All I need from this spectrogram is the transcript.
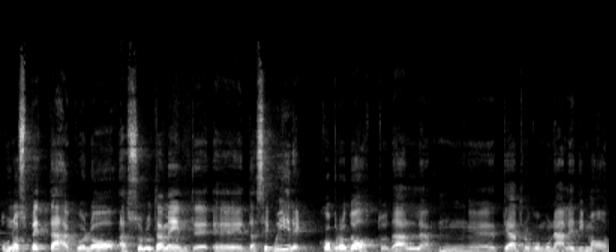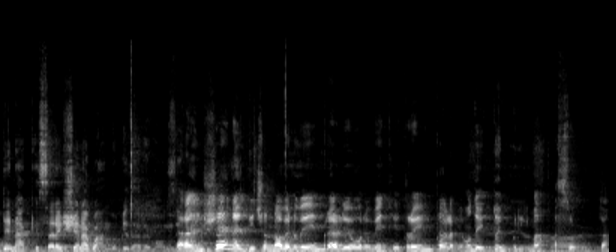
uno spettacolo assolutamente eh, da seguire, coprodotto dal mh, mm, eh, Teatro Comunale di Modena, che sarà in scena quando, Pietro Raimondi? Sarà in scena il 19 novembre alle ore 20.30, l'abbiamo detto, in prima assoluta.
